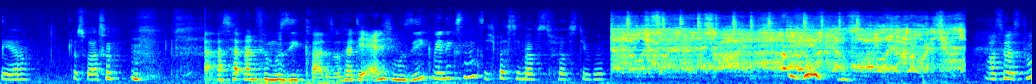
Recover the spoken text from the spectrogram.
Ja, das war's. Was hört man für Musik gerade so? Hört ihr ähnliche Musik wenigstens? Ich weiß nicht mal, was du hörst, Junge. Was hörst du?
